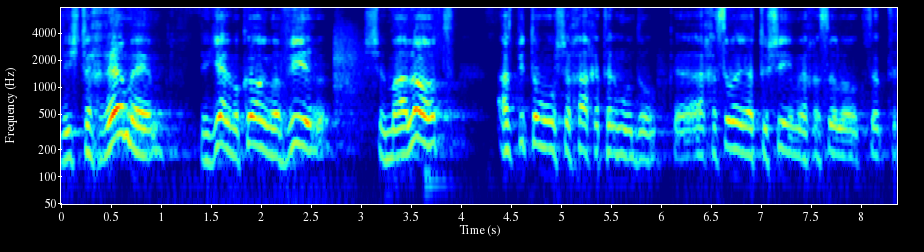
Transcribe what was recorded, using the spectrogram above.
והשתחרר מהם והגיע למקום עם אוויר של מעלות אז פתאום הוא שכח את תלמודו. היה חסר לו יתושים, היה חסר לו קצת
